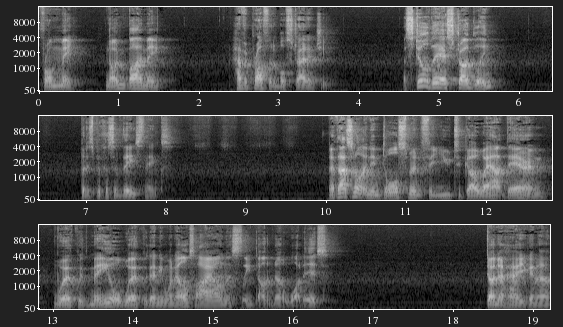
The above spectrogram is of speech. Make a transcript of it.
from me, not even by me, have a profitable strategy. Are still there struggling, but it's because of these things. if that's not an endorsement for you to go out there and work with me or work with anyone else, I honestly don't know what is. Don't know how you're to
